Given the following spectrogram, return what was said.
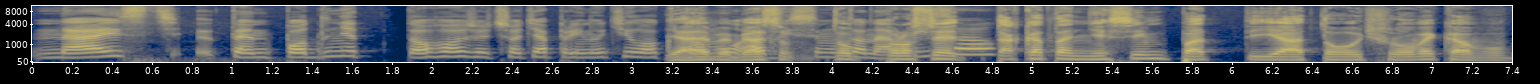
nájsť ten podnet toho, že čo ťa prinútilo k Ja tomu, neviem, ja aby som, si mu to to, proste napísal? taká tá nesympatia toho človeka v,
